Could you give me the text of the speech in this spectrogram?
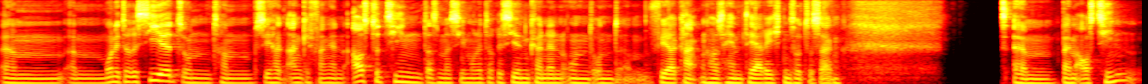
ähm, ähm, monitorisiert und haben sie halt angefangen auszuziehen, dass wir sie monitorisieren können und, und ähm, für ihr Krankenhaushemd herrichten sozusagen. Ähm, beim Ausziehen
